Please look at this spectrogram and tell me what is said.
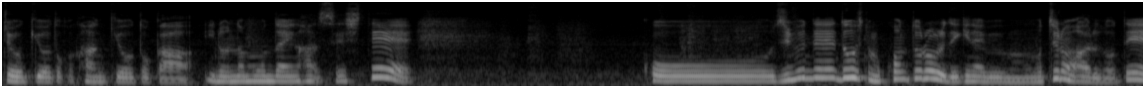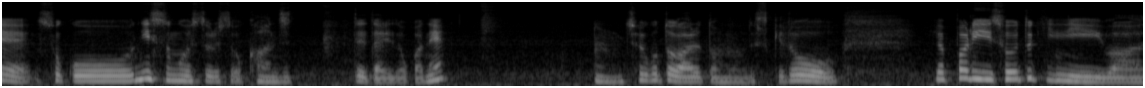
状況とか環境とかいろんな問題が発生してこう自分で、ね、どうしてもコントロールできない部分ももちろんあるのでそこにすごいストレスを感じてたりとかね、うん、そういうことがあると思うんですけどやっぱりそういう時には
